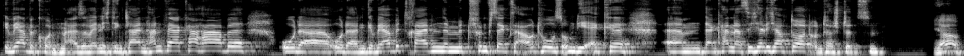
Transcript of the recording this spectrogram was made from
Gewerbekunden. Also wenn ich den kleinen Handwerker habe oder oder einen Gewerbetreibenden mit fünf, sechs Autos um die Ecke, ähm, dann kann das sicherlich auch dort unterstützen. Ja,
